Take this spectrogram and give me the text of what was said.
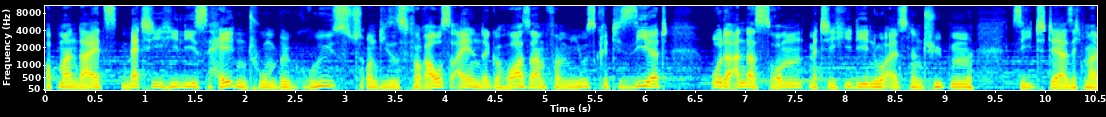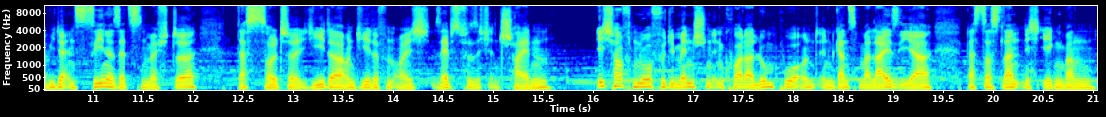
ob man da jetzt Matty Healys Heldentum begrüßt und dieses vorauseilende Gehorsam von Muse kritisiert oder andersrum Matty Healy nur als einen Typen sieht, der sich mal wieder in Szene setzen möchte, das sollte jeder und jede von euch selbst für sich entscheiden. Ich hoffe nur für die Menschen in Kuala Lumpur und in ganz Malaysia, dass das Land nicht irgendwann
